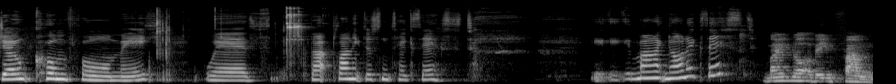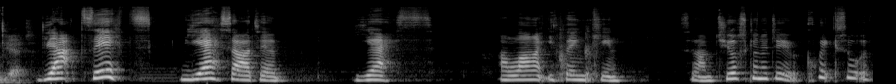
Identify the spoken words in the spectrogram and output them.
don't come for me with that planet doesn't exist. It, it might not exist. Might not have been found yet. That's it. Yes, Adam. Yes. I like your thinking. So I'm just going to do a quick sort of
